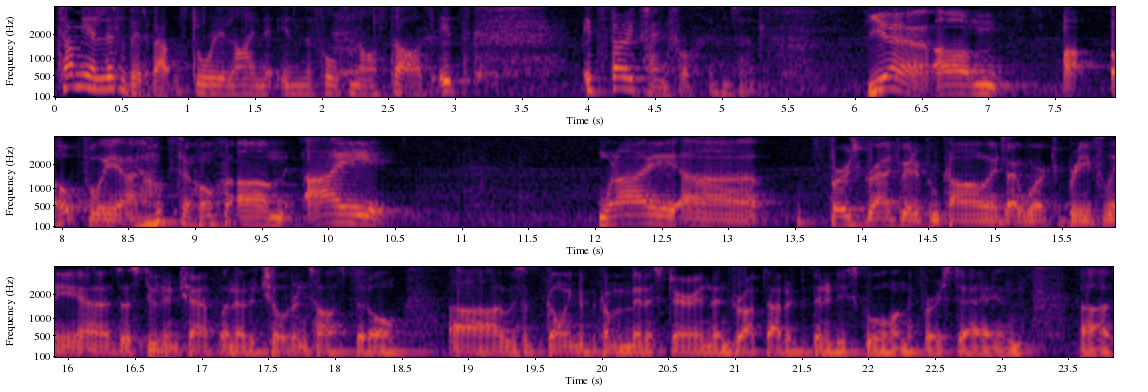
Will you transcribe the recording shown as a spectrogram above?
Tell me a little bit about the storyline in The Fault in Our Stars. It's, it's very painful, isn't it? Yeah. Um, uh, hopefully, I hope so. Um, I when I uh, first graduated from college, I worked briefly as a student chaplain at a children's hospital. Uh, I was going to become a minister and then dropped out of divinity school on the first day and uh,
